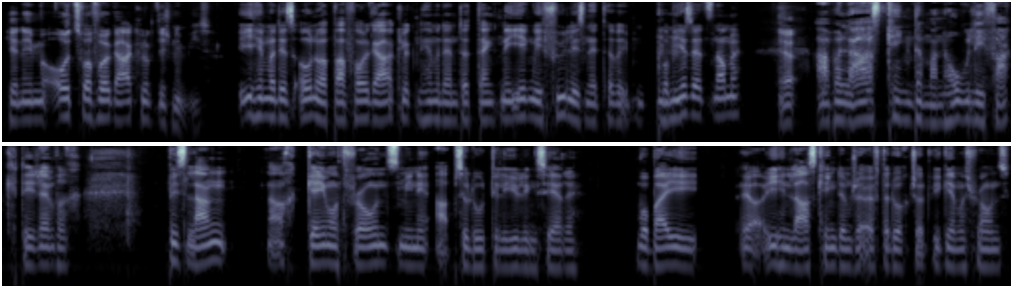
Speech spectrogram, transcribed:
Hier nehmen auch zwei Folgen angeschaut, das ist nicht mies. Ich hab mir das auch noch ein paar Folgen angeschaut und hab mir dann da gedacht, nee, irgendwie fühle ich es nicht, aber ich probier's jetzt nochmal. Ja. Aber Last Kingdom, man, holy fuck, die ist einfach bislang nach Game of Thrones meine absolute Lieblingsserie. Wobei, ich- ja, ich in Last Kingdom schon öfter durchgeschaut wie Game of Thrones.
